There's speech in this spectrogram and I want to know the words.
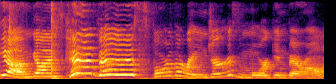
Young Guns Canvas for the Rangers, Morgan Barron.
